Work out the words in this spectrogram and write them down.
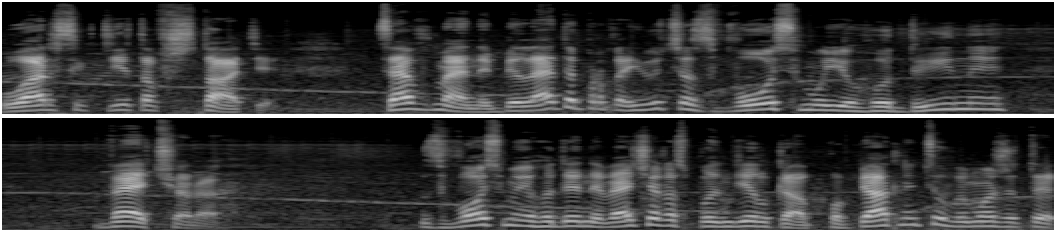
у Арсік Тіта в штаті. Це в мене. Білети продаються з 8 години вечора. З 8 години вечора, з понеділка по п'ятницю, ви можете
